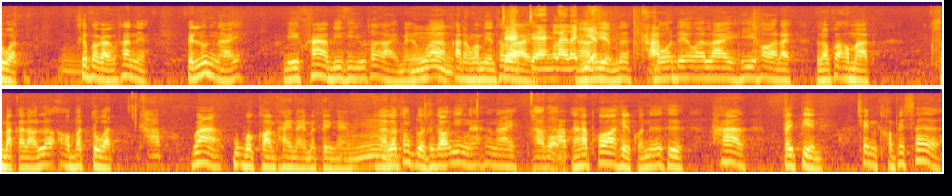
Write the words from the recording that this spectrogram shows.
ตรวจเครื่องปรับอากาศของท่านเนี่ยเป็นรุ่นไหน มีค่า BTU เท่าไหร่หมายถึงว่าอืมค่าทำความเย็นเท่าไหร่แจกแจงรายละเอียดนะครับโมเดลอะไรยี่ห้ออะไรเราก็เอามาสมัครกับเราแล้วเอามาตรวจครับว่าอุปกรณ์ภายในมันเป็นไงอืมอ่าเราต้องตรวจถึงดออิ่งนะข้างในครับผมนะครับเพราะว่าเหตุผลนึงก็คือถ้าไปเปลี่ยนเช่นคอมเพรสเซอร์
